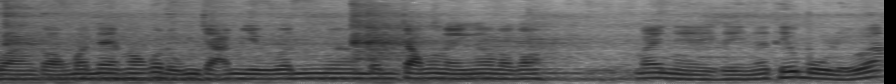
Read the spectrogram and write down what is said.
hoàn toàn bên em không có đụng chạm gì bên bên trong này nha bà con. Máy này thì nó thiếu bù lửa.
